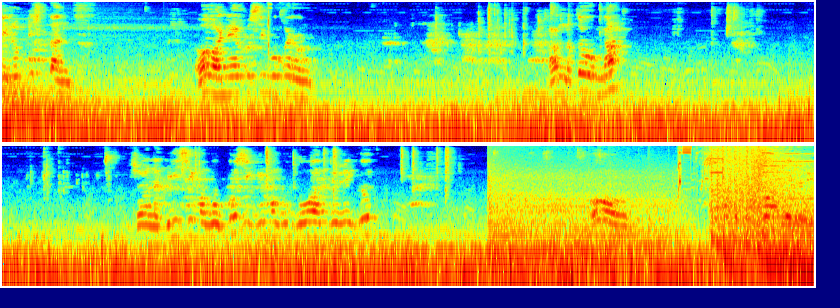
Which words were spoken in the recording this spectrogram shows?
ni long distance. Oh, ano ako siguro karon. Ah, natuog na. So, nabisi magugo, sige maguguhan din good. Oh, saan ako maguguhan din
